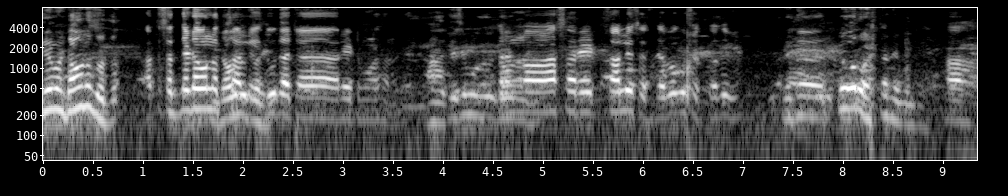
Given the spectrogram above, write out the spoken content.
ते पण डाऊनच होतं. आता सध्या डाऊनच चालू आहे दुधाच्या रेट मुळे हा त्याच्यामुळे मित्रांनो असा रेट चालू आहे सध्या बघू शकता तुम्ही. प्युअर हॉस्टेल आहे. म्हणजे हा हा.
